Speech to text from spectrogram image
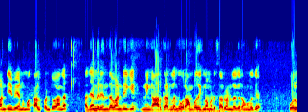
வண்டி வேணுமோ கால் பண்ணிட்டு வாங்க. அதேமாதிரி இந்த வண்டிக்கு நீங்கள் ஆற்காட்டிலேருந்து ஒரு ஐம்பது கிலோமீட்டர் சர்வனில் இருக்கிறவங்களுக்கு ஒரு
